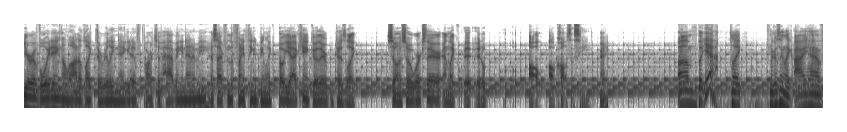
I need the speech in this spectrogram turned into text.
you're avoiding a lot of like the really negative parts of having an enemy. Aside from the funny thing of being like, oh yeah, I can't go there because like so and so works there, and like it, it'll all all cause a scene, right? Um, but yeah, like like I was saying, like I have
